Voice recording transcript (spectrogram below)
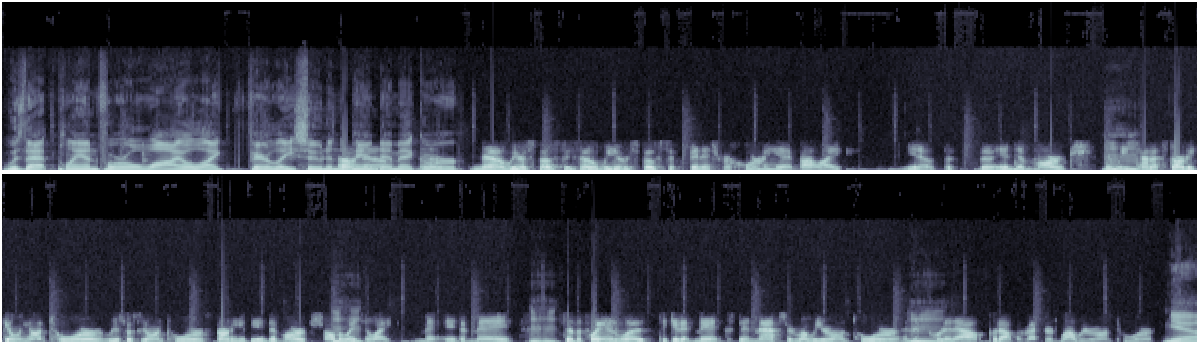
Was that planned for a while, like fairly soon in the Oh, no, pandemic, no. or No, we were supposed to. So we were supposed to finish recording it by like, you know, the the end of March, and we Mhm. kind of started going on tour. We were supposed to go on tour starting at the end of March, all the way Mhm. to like May, end of May. Mhm. So the plan was to get it mixed and mastered while we were on tour, and then Mm. put it out, put out the record while we were on tour. yeah,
